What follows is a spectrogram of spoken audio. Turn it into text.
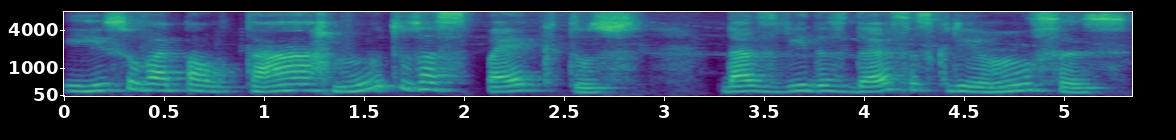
E isso vai pautar muitos aspectos das vidas dessas crianças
